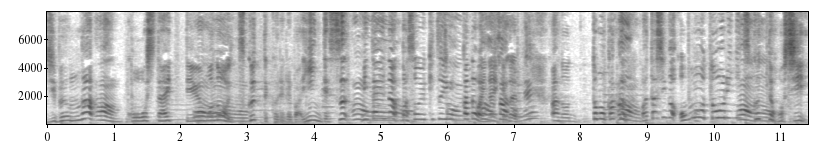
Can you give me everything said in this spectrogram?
自分がうん。こうしたいっていうものを作ってくれればいいんです。うんみたいな、まあ、そういうきつい方はいないけどね。あのともかくうん。私が思う通りに作ってほしいっ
